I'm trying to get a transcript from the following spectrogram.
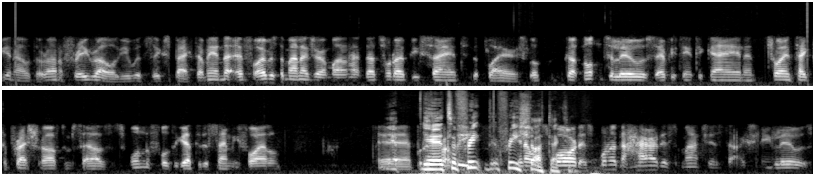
you know, they're on a free roll. You would expect. I mean, if I was the manager of Monaghan, that's what I'd be saying to the players. Look, we've got nothing to lose, everything to gain, and try and take the pressure off themselves. It's wonderful to get to the semi-final. Yeah. but Yeah, it's a probably, free- free you know, shot, It's, it's one of the hardest matches to actually lose.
